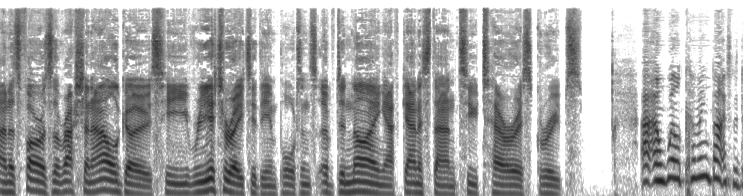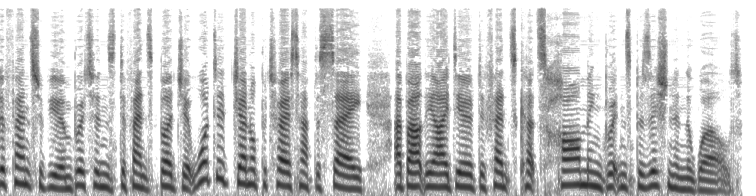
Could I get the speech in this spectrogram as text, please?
And as far as the rationale goes, he reiterated the importance of denying Afghanistan to terrorist groups. Uh, and Will, coming back to the defence review and Britain's defence budget, what did General Petraeus have to say about the idea of defence cuts harming Britain's position in the world?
